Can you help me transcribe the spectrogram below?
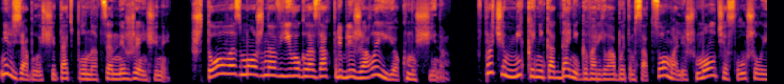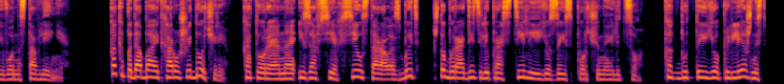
нельзя было считать полноценной женщиной, что, возможно, в его глазах приближало ее к мужчинам. Впрочем, Мика никогда не говорила об этом с отцом, а лишь молча слушала его наставления. Как и подобает хорошей дочери, которой она изо всех сил старалась быть, чтобы родители простили ее за испорченное лицо. Как будто ее прилежность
